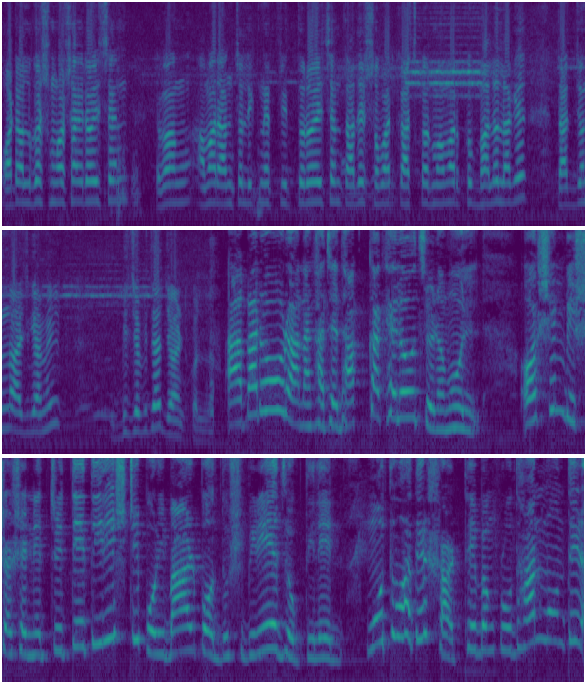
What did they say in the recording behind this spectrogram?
অটল ঘোষ মশাই রয়েছেন এবং আমার আঞ্চলিক নেতৃত্ব রয়েছেন, তাদের সবার কাজকর্ম আমার খুব ভালো লাগে। তার জন্য আজকে আমি বিজেপিতে জয়েন করলাম। আবারও রানাঘাটে ধাক্কা খেল তৃণমূল। অসীম বিশ্বাসের নেতৃত্বে তিরিশটি পরিবার পদ্ম শিবিরে যোগ দিলেন। মতুয়াদের স্বার্থে এবং প্রধানমন্ত্রীর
